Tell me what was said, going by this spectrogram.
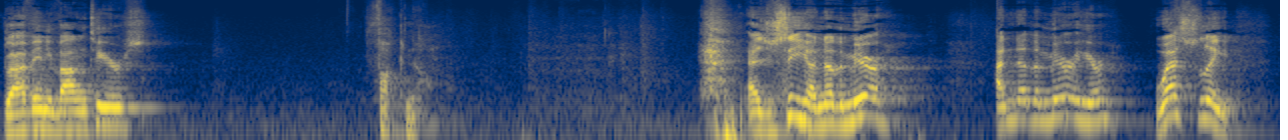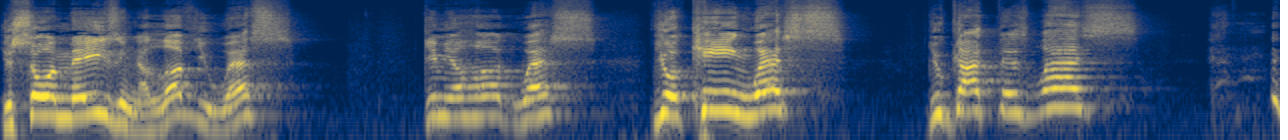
Do I have any volunteers? Fuck no. As you see, another mirror. Another mirror here. Wesley, you're so amazing. I love you, Wes. Give me a hug, Wes. You're king, Wes. You got this, Wes.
